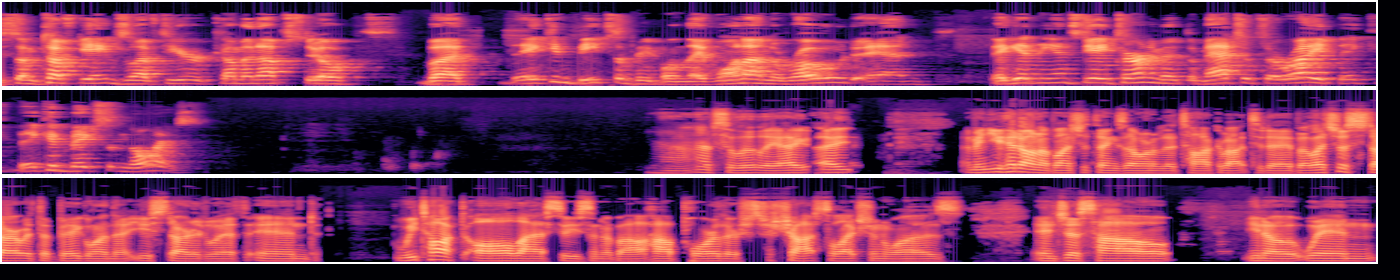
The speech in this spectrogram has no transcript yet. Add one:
some tough games left here coming up still, but they can beat some people and they've won on the road and they get in the NCAA tournament. The matchups are right. They they can make some noise. Yeah, absolutely. I, I I mean, you hit on a bunch of things I wanted to talk about today, but let's just start with the big one that you started with. And we talked all last season about how poor their shot selection was and just how you know when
